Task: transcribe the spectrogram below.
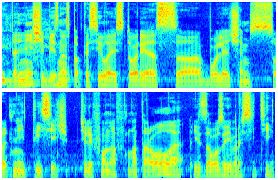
Дальнейший бизнес подкосила история с более чем сотней тысяч телефонов телефонов Motorola из завоза Евросети.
